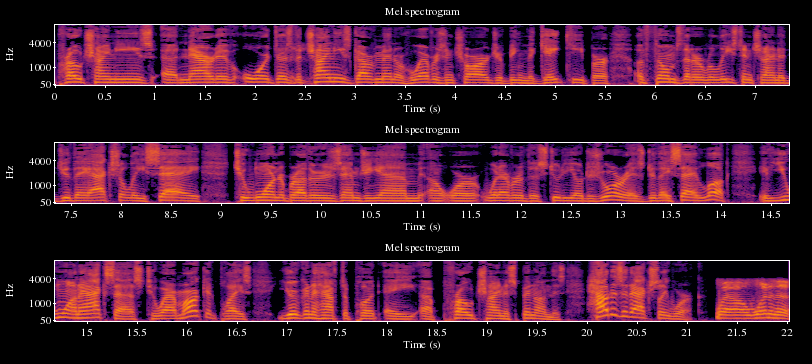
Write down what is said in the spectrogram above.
pro Chinese uh, narrative, or does the Chinese government or whoever's in charge of being the gatekeeper of films that are released in China, do they actually say to Warner Brothers, MGM, uh, or whatever the studio du jour is, do they say, look, if you want access to our marketplace, you're going to have to put a, a pro China spin on this? How does it actually work? Well, one of the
